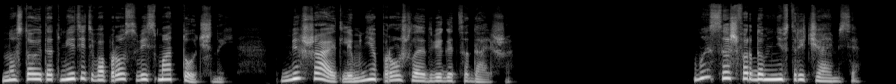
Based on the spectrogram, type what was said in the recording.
Но стоит отметить вопрос весьма точный. Мешает ли мне прошлое двигаться дальше? Мы с Эшфордом не встречаемся. —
